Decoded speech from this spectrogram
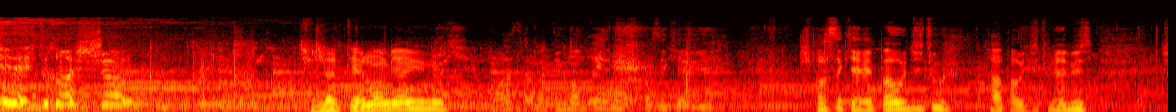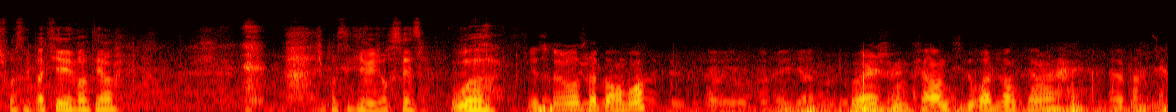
Il est trop chaud Tu l'as tellement bien eu, mec. Là, ça m'a tellement brillé, je pensais qu'il y avait. Je pensais qu'il y avait pas haut du tout. Enfin pas haut du tout, j'abuse. Je pensais pas qu'il y avait 21. Je pensais qu'il y avait genre 16. Waouh Est-ce que ça part en droit? Ouais, je vais me faire un petit droit de 21 là. Ça va partir.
